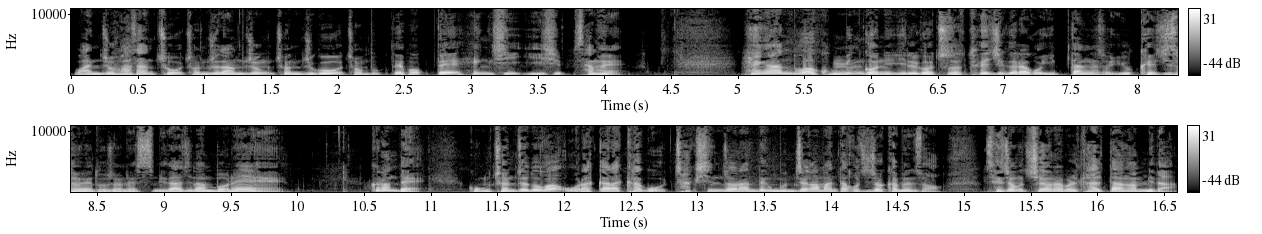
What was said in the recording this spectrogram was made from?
완주 화산초 전주 남중 전주고 전북대 법대 행시 23회 행안부와 국민권익위를 거쳐서 퇴직을 하고 입당해서 6회 지선에 도전했습니다. 지난번에 그런데 공천제도가 오락가락하고 착신전환 등 문제가 많다고 지적하면서 새정치연합을 탈당합니다.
